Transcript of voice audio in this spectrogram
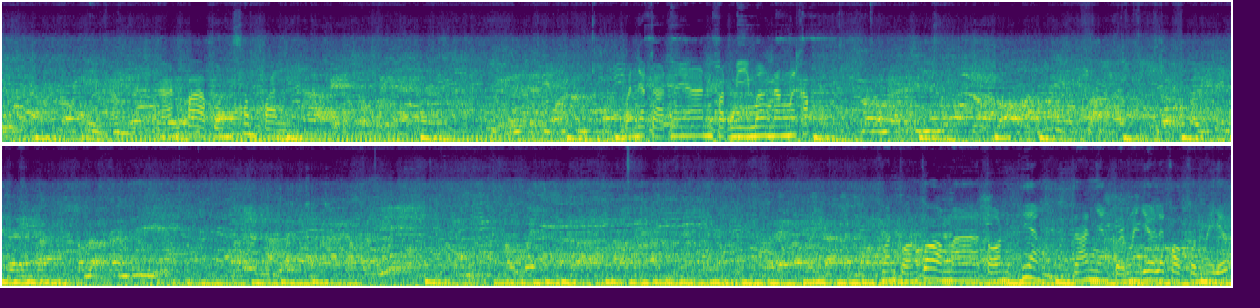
นี่ครับร้านป้าปนส้มปั่นบรรยากาศในงานผัดหมี่เมืองนังนะครับสำหรับท่านที่ วันก่อนก็มาตอนเที่ยงร้านยังเปิดไม่เยอะและก็คนไม่เยอะ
